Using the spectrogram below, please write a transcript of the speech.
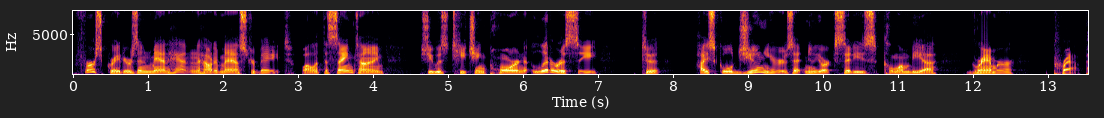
first graders in Manhattan how to masturbate, while at the same time she was teaching porn literacy to high school juniors at New York City's Columbia Grammar Prep.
